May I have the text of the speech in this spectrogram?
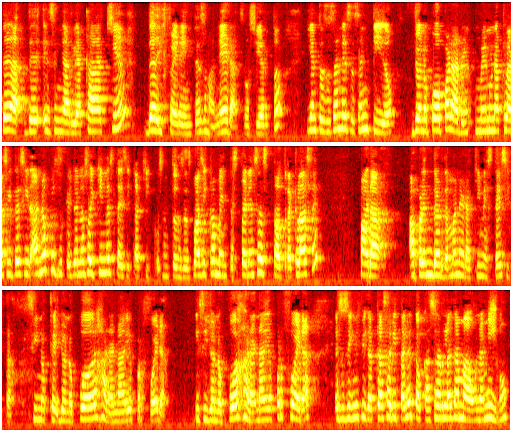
de, enseñarle a cada quien de diferentes maneras, ¿no es cierto? Y entonces en ese sentido, yo no puedo pararme en una clase y decir, ah, no, pues es que yo no soy kinestésica, chicos. Entonces, básicamente, espérense hasta otra clase para aprender de manera kinestésica, sino que yo no puedo dejar a nadie por fuera. Y si yo no puedo dejar a nadie por fuera, eso significa que a Sarita le toca hacer la llamada a un amigo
